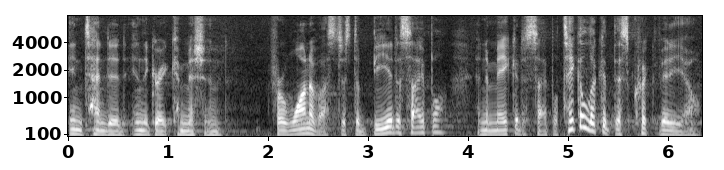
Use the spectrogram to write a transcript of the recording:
intended in the Great Commission for one of us just to be a disciple and to make a disciple. Take a look at this quick video.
